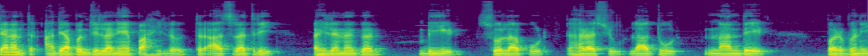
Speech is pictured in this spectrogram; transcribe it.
त्यानंतर आधी आपण जिल्ह्याने पाहिलं तर आज रात्री अहिल्यानगर बीड सोलापूर धाराशिव लातूर नांदेड परभणी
